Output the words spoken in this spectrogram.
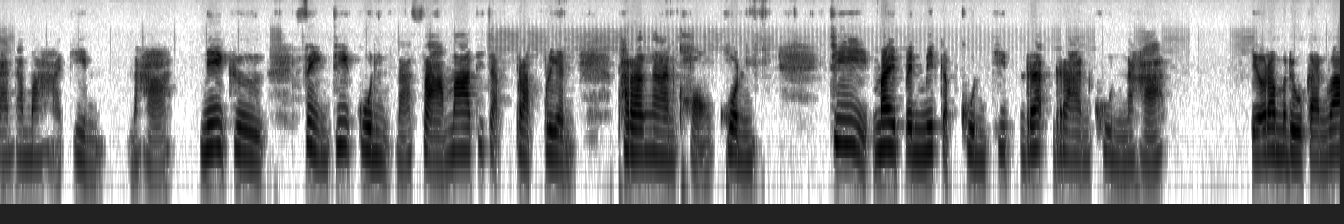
การทำมาหากินนะคะ นี่คือสิ่งที่คุณนะสามารถที่จะปรับเปลี่ยนพลังงานของคนที่ไม่เป็นมิตรกับคุณคิดระรานคุณนะคะ เดี๋ยวเรามาดูกันว่า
